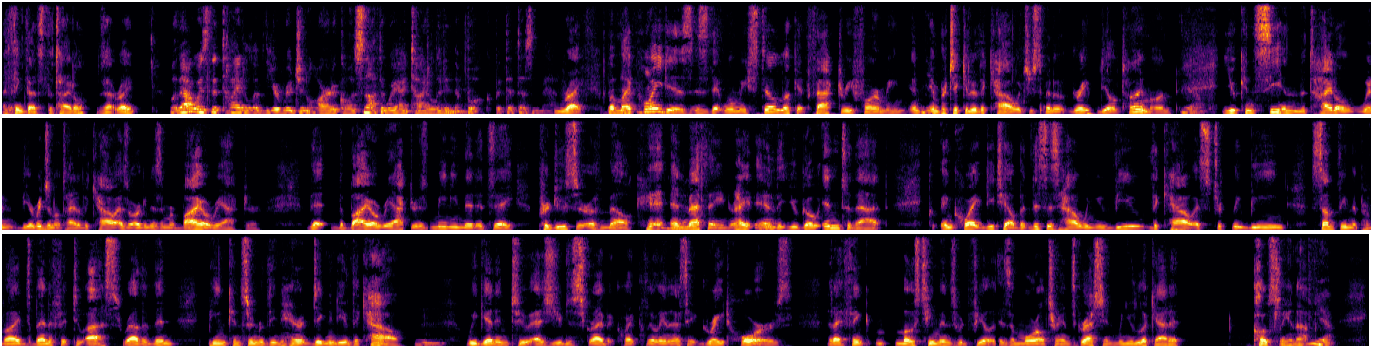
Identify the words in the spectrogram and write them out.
I think that's the title. Is that right? Well, that was the title of the original article. It's not the way I title it in the book, but that doesn't matter. Right. But, but my that, point yeah. is, is that when we still look at factory farming, and yeah. in particular the cow, which you spent a great deal of time on, yeah. you can see in the title, when the original title, the cow as organism or bioreactor, that the bioreactor is meaning that it's a producer of milk and yeah. methane, right? Yeah. And that you go into that in quite detail. But this is how, when you view the cow as strictly being something that provides benefit to us rather than being concerned with the inherent dignity of the cow, mm. we get into, as you describe it quite clearly in an essay, great horrors that I think most humans would feel is a moral transgression when you look at it closely enough. Yeah.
